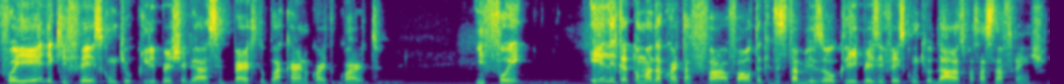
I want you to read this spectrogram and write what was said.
Foi ele que fez com que o Clipper chegasse perto do placar no quarto quarto. E foi ele ter tomado a quarta fa falta que destabilizou o Clippers e fez com que o Dallas passasse na frente.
